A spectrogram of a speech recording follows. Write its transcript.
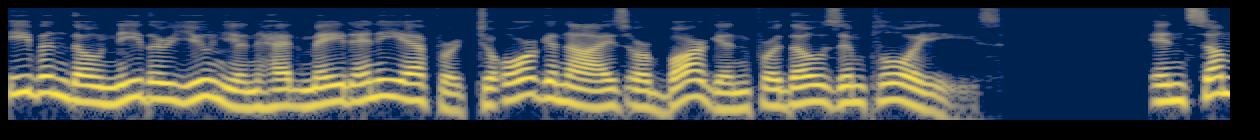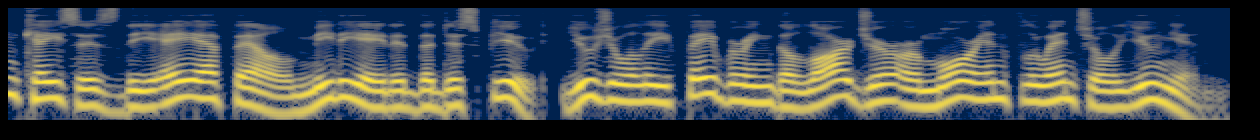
even though neither union had made any effort to organize or bargain for those employees. In some cases the AFL mediated the dispute, usually favoring the larger or more influential union.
